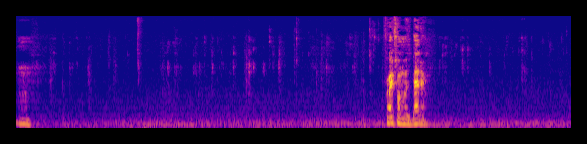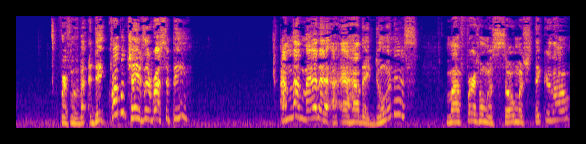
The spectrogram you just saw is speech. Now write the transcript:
Mm. First one was better. First one was better. Did Crumbl change their recipe? I'm not mad at, at how they're doing this. My first one was so much thicker though.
